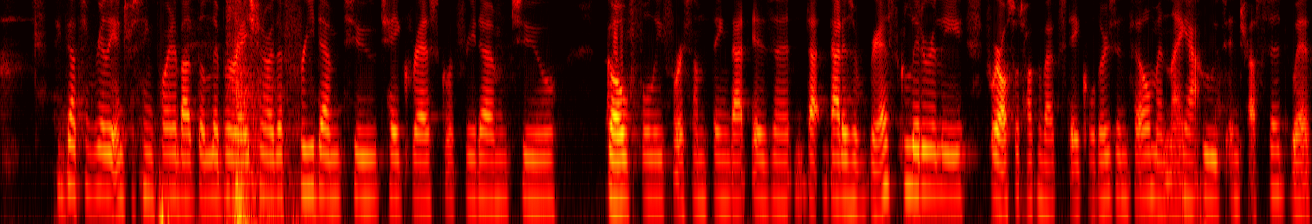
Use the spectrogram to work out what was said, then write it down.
I think that's a really interesting point about the liberation or the freedom to take risk or freedom to go fully for something that isn't that that is a risk. Literally, if we're also talking about stakeholders in film and like Yeah. who's entrusted with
